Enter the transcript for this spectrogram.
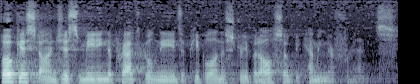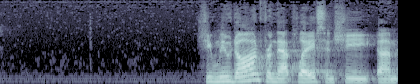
focused on just meeting the practical needs of people on the street, but also becoming their friends. She moved on from that place, and she, um,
